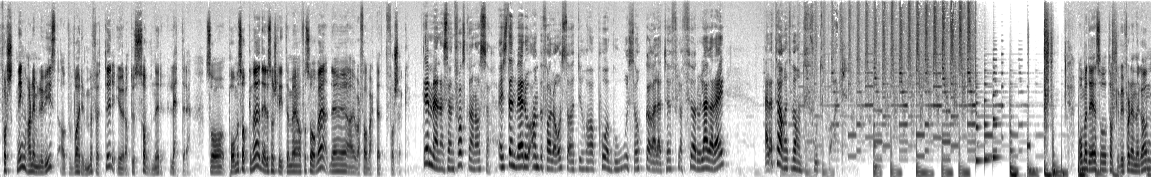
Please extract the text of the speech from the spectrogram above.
Forskning har nemlig vist at varme føtter gjør at du sovner lettere. Så på med sokkene, dere som sliter med å få sove. Det er i hvert fall verdt et forsøk. Det mener søvnforskeren også. Øystein Vedo anbefaler også at du har på gode sokker eller tøfler før du legger deg. eller tar et varmt fotbad. Og med det så takker vi for denne gang.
